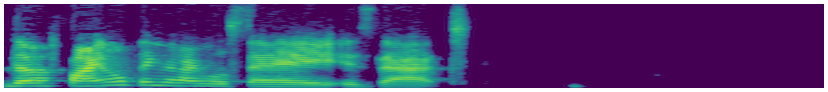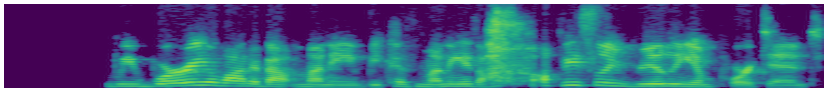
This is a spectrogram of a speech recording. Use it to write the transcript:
The final thing that I will say is that we worry a lot about money because money is obviously really important,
